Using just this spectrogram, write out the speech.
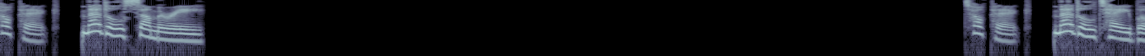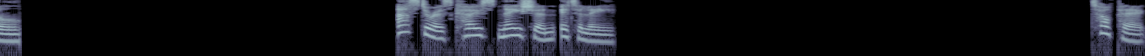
Topic: Medal summary. Topic: Medal table. Asterisk host nation Italy. Topic:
